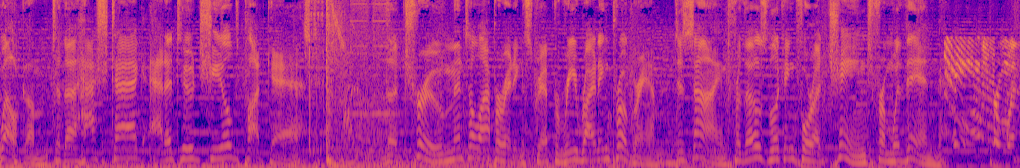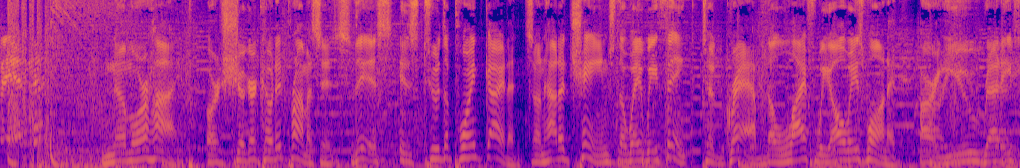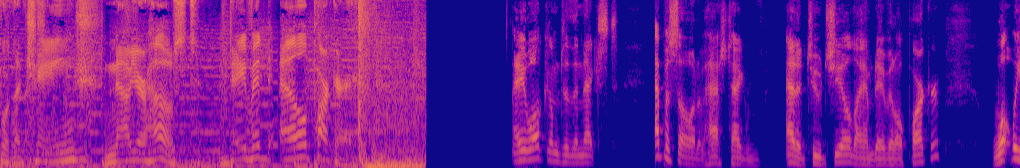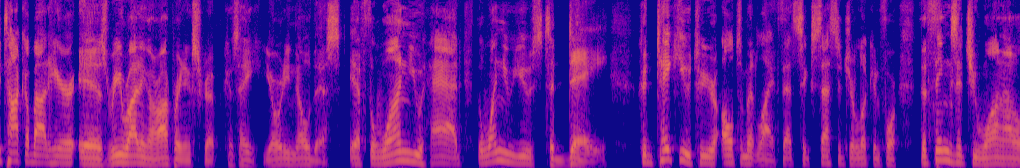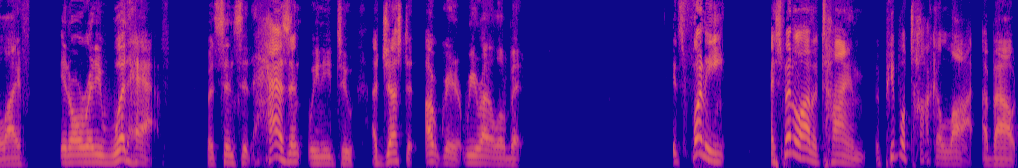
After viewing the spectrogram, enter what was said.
Welcome to the hashtag Attitude Shield podcast, the true mental operating script rewriting program designed for those looking for a change from within. Change from within. No more hype or sugar coated promises. This is to the point guidance on how to change the way we think to grab the life we always wanted. Are you ready for the change? Now, your host, David L. Parker. Hey, welcome to the next episode of hashtag Attitude Shield. I am David L. Parker. What we talk about here is rewriting our operating script because, hey, you already know this. If the one you had, the one you use today, could take you to your ultimate life, that success that you're looking for, the things that you want out of life, it already would have. But since it hasn't, we need to adjust it, upgrade it, rewrite a little bit. It's funny I spend a lot of time, people talk a lot about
